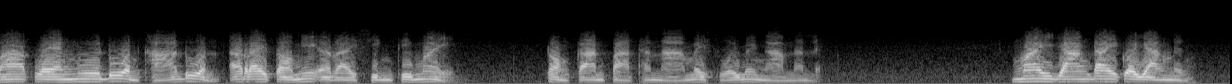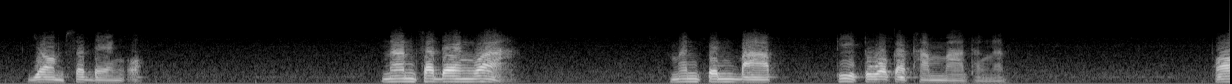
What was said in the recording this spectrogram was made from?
ปากแหวงมือด้วนขาด้วน อะไรต่อมีอะไรสิ่งที่ไม่ ต้องการปาถนาไม่สวยไม่งามนั่นแหละ ไม่อย่างใดก็อย่างหนึ่ง ยอมแสดงออก นั่นแสดงว่า มันเป็นบาปที่ตัวกระทำมาทางนั้น พอ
